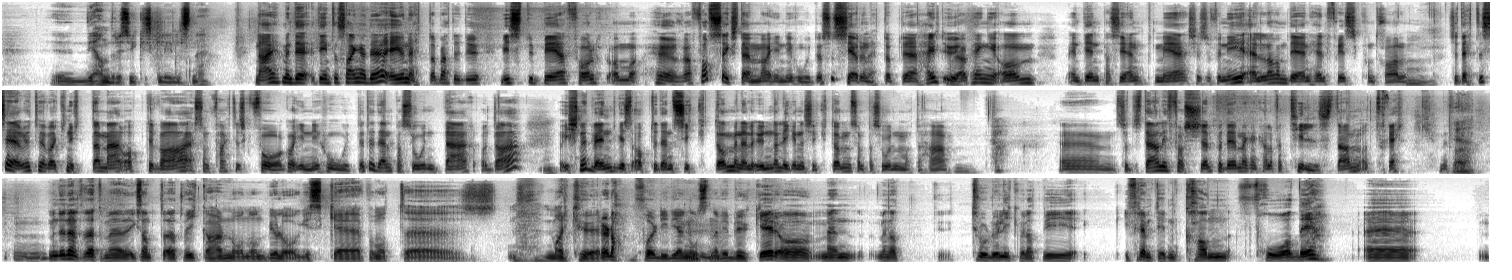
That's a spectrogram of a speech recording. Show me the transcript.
de andre psykiske lidelsene? Nei, men det, det, interessante der er jo nettopp at du, hvis du ber folk om å høre for seg stemmer inni hodet, så ser du nettopp det. Helt uavhengig om det er en pasient med schizofreni, eller om det er en helt frisk kontroll. Mm. Så dette ser ut til å være knytta mer opp til hva som faktisk foregår inni hodet til den personen der og da, mm. og ikke nødvendigvis opp til den sykdommen eller underliggende sykdommen som personen måtte ha. Mm. Ja. Ehm, så det er litt forskjell på det vi kan kalle for tilstand og trekk. med folk. Ja. Mm. Men Du nevnte dette med sant, at vi ikke har noen, noen biologiske på en måte, markører da, for de diagnosene mm. vi bruker. Og, men, men at, tror du likevel at vi i fremtiden kan få det? Eh,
